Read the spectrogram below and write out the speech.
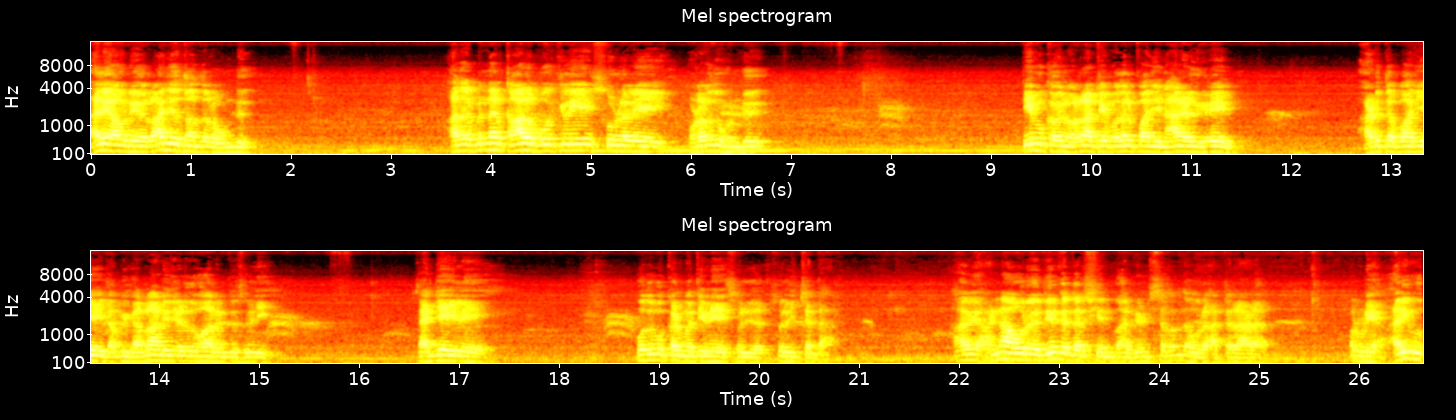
அதில் அவருடைய ராஜதந்திரம் உண்டு. அதன் பின்னர் காலப்போக்கிலே சூழலை உணர்ந்து கொண்டு திமுகவின் வரலாற்றை முதல் பாதியை நான் எழுதுகிறேன். அடுத்த பாதியை தம்பி கருணாநிதி எழுதுவார் என்று சொல்லி தஞ்சையிலே பொதுமக்கள் மத்தியிலே சொல்லி சொல்லி சென்றார். ஆகவே அண்ணா ஒரு தீர்க்கதரிசி என்பார்கள் சிறந்த ஒரு ஆற்றலாளர். அவருடைய அறிவு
